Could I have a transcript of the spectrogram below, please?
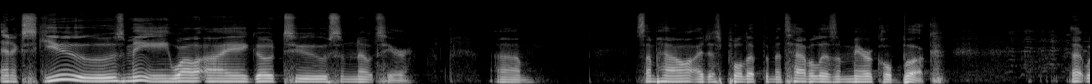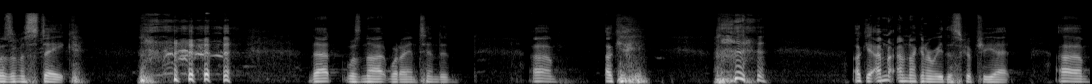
and excuse me while I go to some notes here. Um, somehow I just pulled up the Metabolism Miracle book. That was a mistake. that was not what I intended. Um, okay. okay, I'm not, I'm not going to read the scripture yet. Um,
